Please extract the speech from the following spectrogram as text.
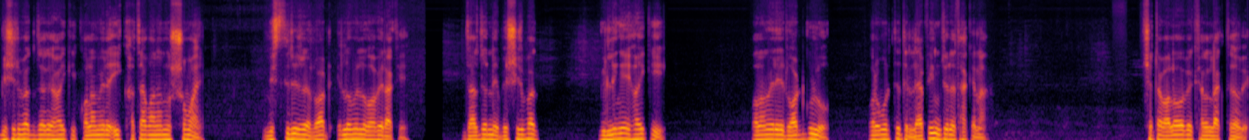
বেশিরভাগ জায়গায় হয় কি, কলামের এই খাঁচা বানানোর সময় মিস্ত্রিরা রড এলোমেলোভাবে রাখে। যার জন্য বেশিরভাগ বিল্ডিংয়েই হয় কি, কলামের এই রডগুলো পরবর্তীতে ল্যাপিং জোনে থাকে না। সেটা ভালোভাবে খেয়াল রাখতে হবে।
